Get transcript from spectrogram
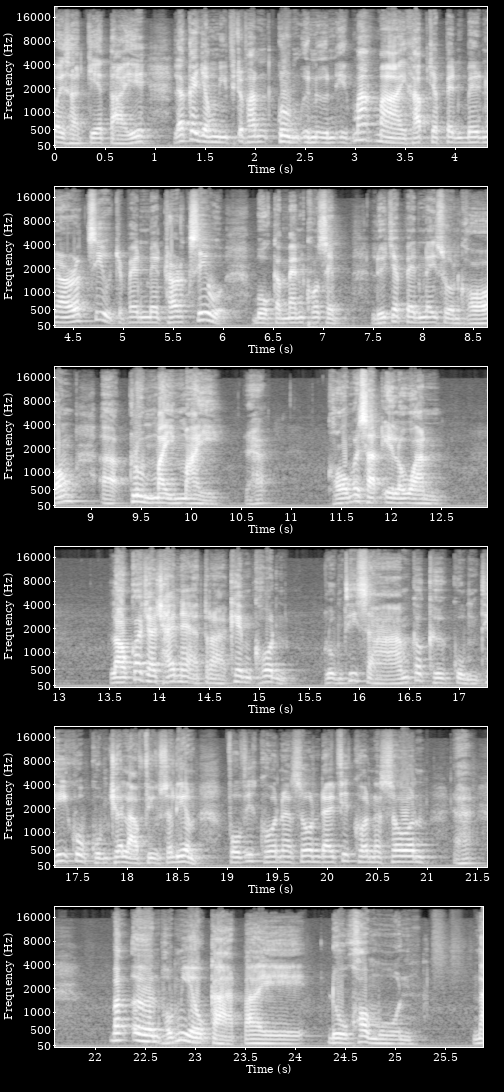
บริษัทเจไต แล้วก็ยังมีผลิตภัณฑ์กลุ่มอื่นๆ อีกมากมายครับ จะเป็นเบนารักซิลจะเป็นเมทารักซิลบวกกับแมนโคเซปหรือจะเป็นในส่วนของอกลุ่มใหม่ๆนะฮะของบริษัทเอราวัน เราก็จะใช้ในอัตราเข้มข้น กลุ่มที่ 3 ก็คือกลุ่มที่ควบคุมเชื้อราฟิวซาเลียมโฟฟิโคนาโซนไดฟิโคนาโซนนะฮะ บังเอิญผมมีโอกาสไปดูข้อมูลใน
